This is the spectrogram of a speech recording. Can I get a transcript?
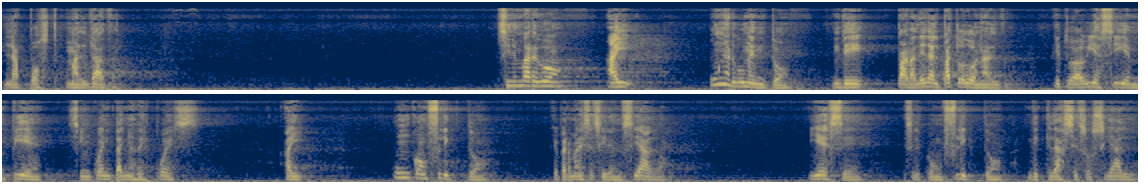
la post-maldad. Sin embargo, hay un argumento de paralela al pato Donald que todavía sigue en pie 50 años después. Hay un conflicto que permanece silenciado y ese es el conflicto de clase social.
